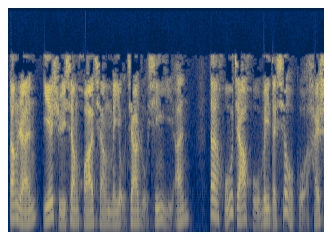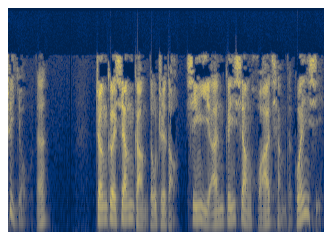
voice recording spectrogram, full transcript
当然，也许向华强没有加入新义安，但狐假虎威的效果还是有的。整个香港都知道新义安跟向华强的关系，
